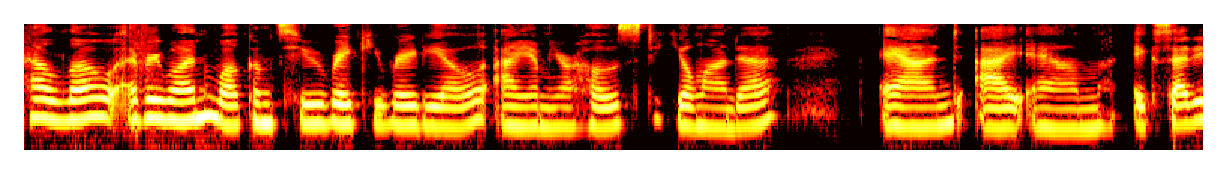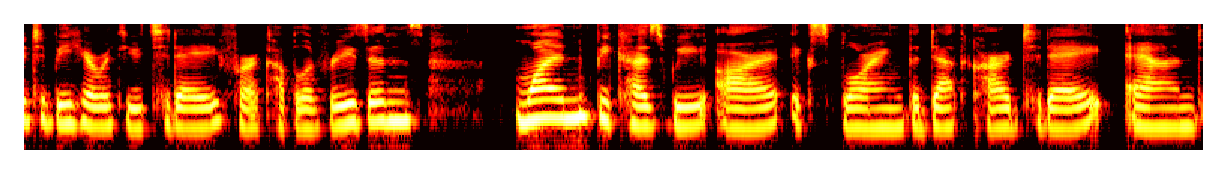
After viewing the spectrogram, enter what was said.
Hello, everyone. Welcome to Reiki Radio. I am your host, Yolanda, and I am excited to be here with you today for a couple of reasons. One, because we are exploring the death card today, and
